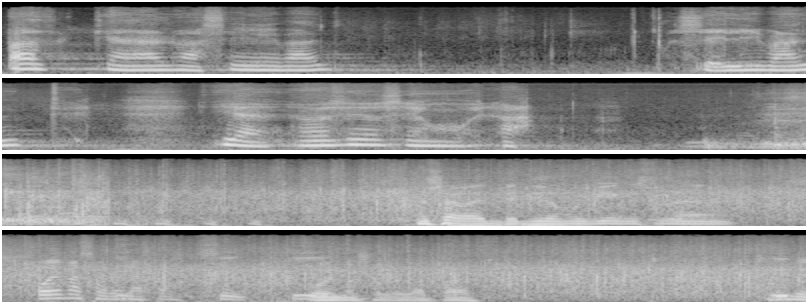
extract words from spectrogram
Paz que al alba se levante. Se levante a la noche se muera. no se ha entendido muy bien, es una Poema sobre la paz. Sí, y- poema sobre la paz. y Dime.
